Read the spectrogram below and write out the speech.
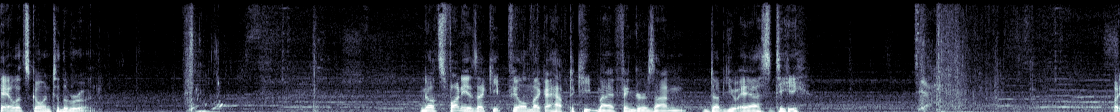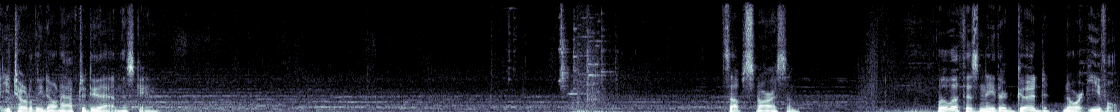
Okay, let's go into the ruin. You know what's funny is I keep feeling like I have to keep my fingers on WASD. But you totally don't have to do that in this game. What's up, Snorrison? Lilith is neither good nor evil.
